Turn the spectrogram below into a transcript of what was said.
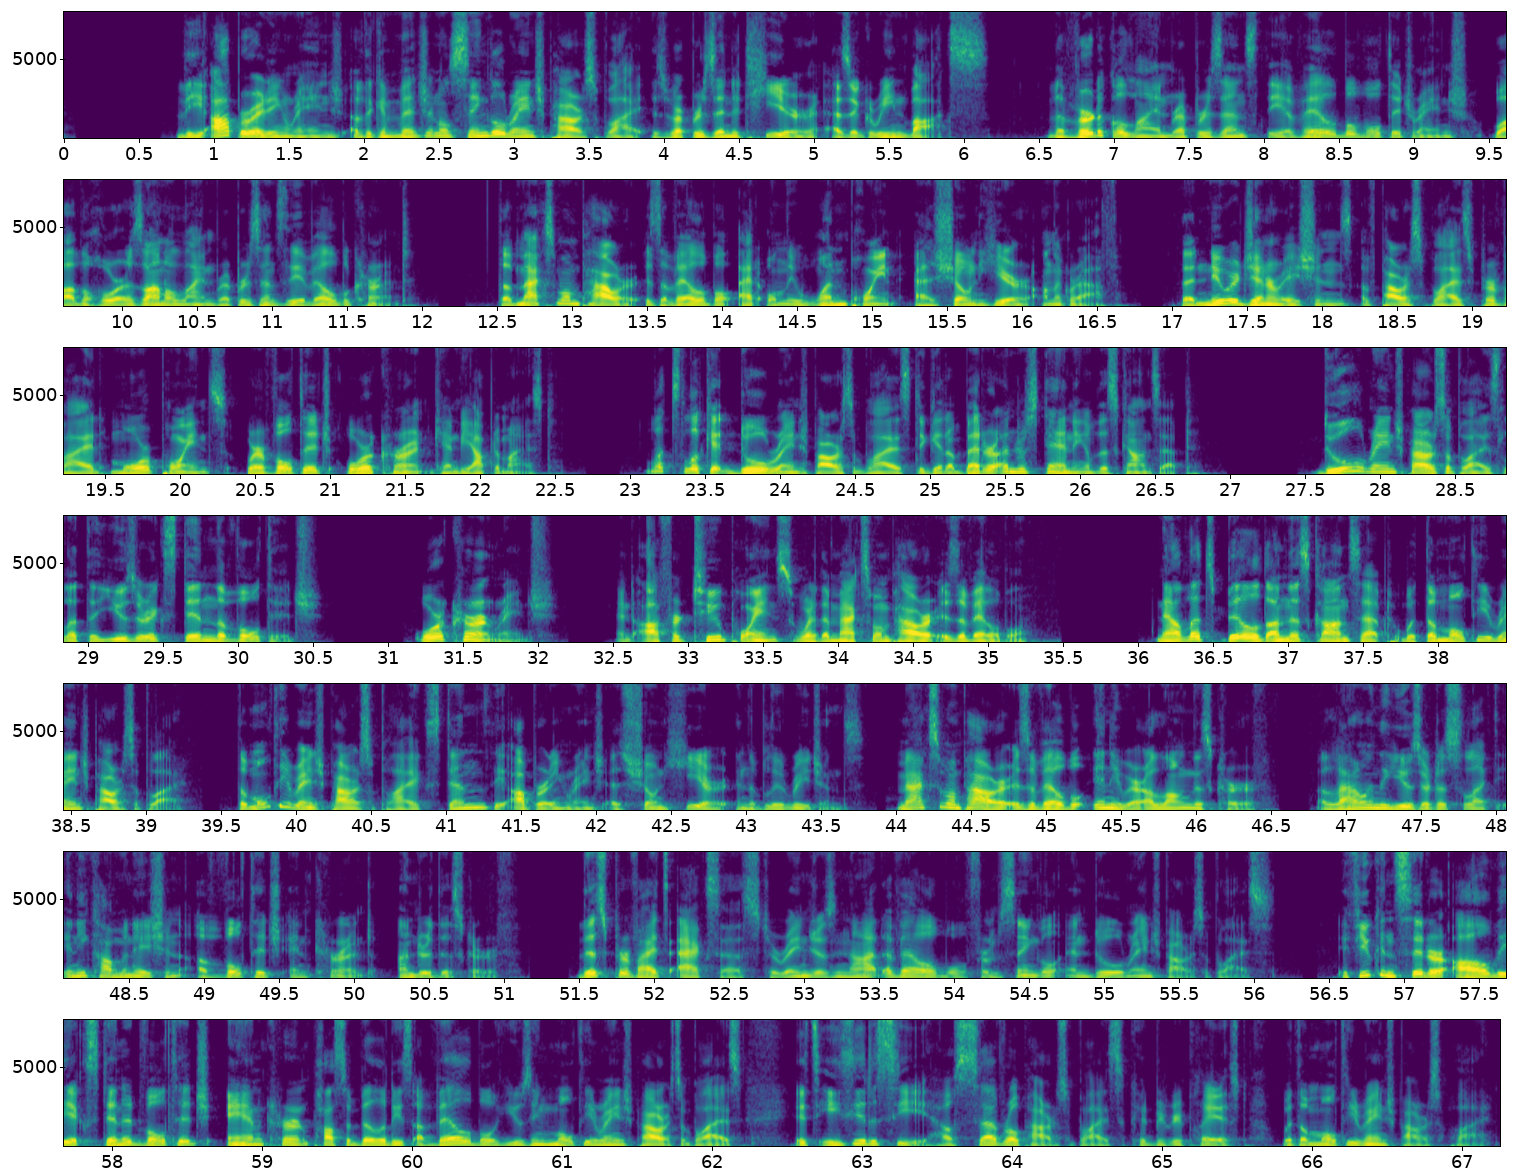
The operating range of the conventional single-range power supply is represented here as a green box. The vertical line represents the available voltage range, while the horizontal line represents the available current. The maximum power is available at only one point as shown here on the graph. The newer generations of power supplies provide more points where voltage or current can be optimized. Let's look at dual range power supplies to get a better understanding of this concept. Dual range power supplies let the user extend the voltage or current range and offer two points where the maximum power is available. Now let's build on this concept with the multi-range power supply. The multi-range power supply extends the operating range as shown here in the blue regions. Maximum power is available anywhere along this curve, allowing the user to select any combination of voltage and current under this curve. This provides access to ranges not available from single and dual range power supplies. If you consider all the extended voltage and current possibilities available using multi-range power supplies, it's easy to see how several power supplies could be replaced with a multi-range power supply.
